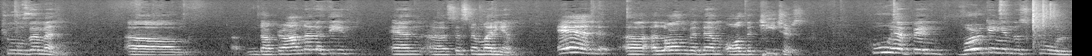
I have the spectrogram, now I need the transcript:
two women, um, Dr. Amna Latif and uh, Sister Mariam, and uh, along with them all the teachers who have been working in the school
